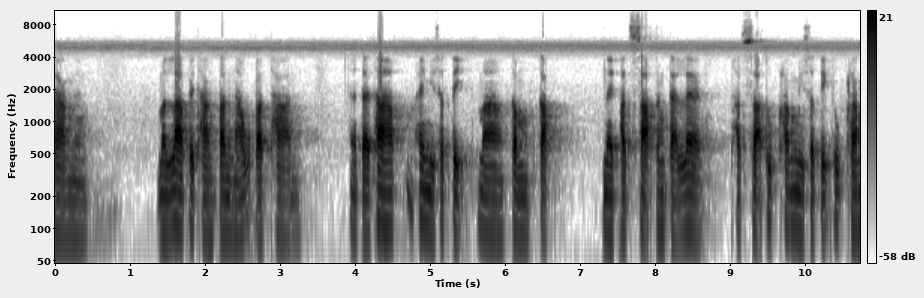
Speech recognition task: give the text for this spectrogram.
ทางหนึ่ง มันลากไปทางตัณหาอุปาทาน แต่ถ้าให้มีสติมากำกับในผัสสะตั้งแต่แรก ผัสสะทุกครั้งมีสติทุกครั้ง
